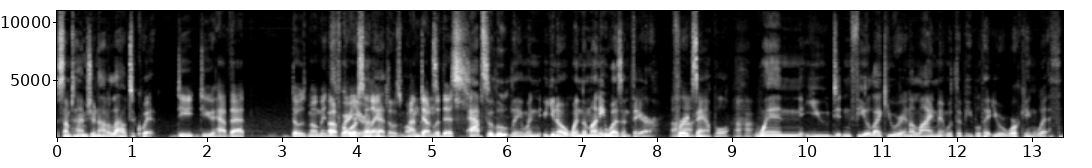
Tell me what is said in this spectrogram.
Sometimes you're not allowed to quit. Do you, do you have that those moments Of where course, you're I've like, had those moments. I'm done with this? Absolutely. When you know when the money wasn't there, for Uh-huh. example, Uh-huh. when you didn't feel like you were in alignment with the people that you were working with,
